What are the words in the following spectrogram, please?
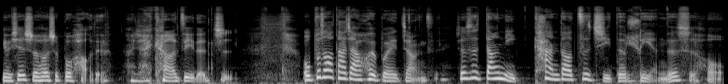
有些时候是不好的，我就会看到自己的痣。我不知道大家会不会这样子，就是当你看到自己的脸的时候，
